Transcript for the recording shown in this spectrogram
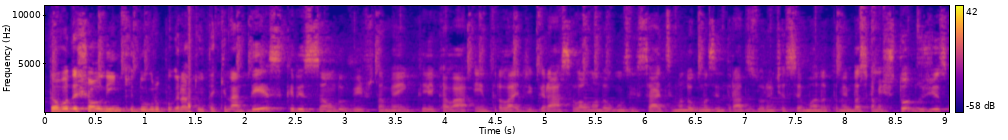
Então vou deixar o link do grupo gratuito aqui na descrição do vídeo também. Clica lá, entra lá de graça. Lá eu mando alguns insights, mando algumas entradas durante a semana também. Basicamente todos os dias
